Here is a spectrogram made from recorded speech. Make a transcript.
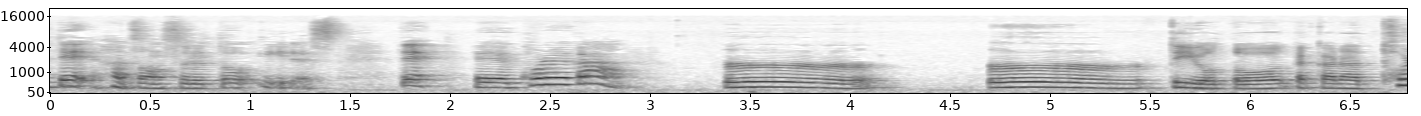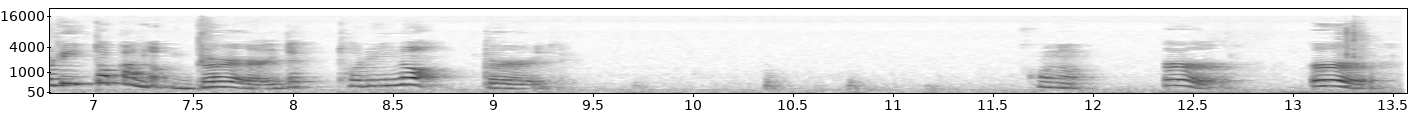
で発音するといいです。で、えー、これがうー、うーっていう音。だから鳥とかの bird、鳥の bird。このうー、うー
